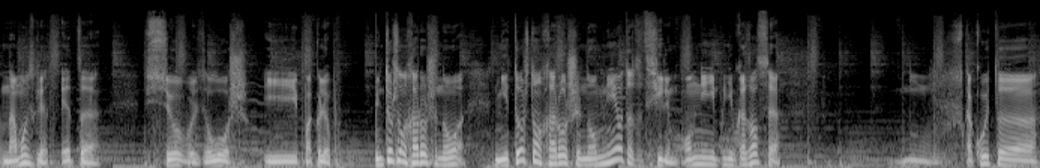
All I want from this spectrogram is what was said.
На мой взгляд, это все ложь и поклеп. Не то, что он хороший, но не то, что он хороший, но мне вот этот фильм, он мне не, не показался ну, какой-то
